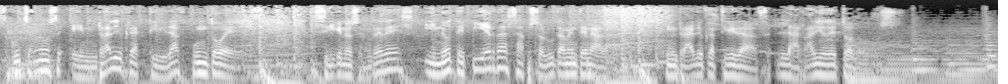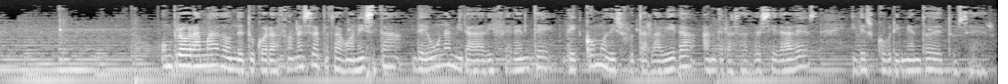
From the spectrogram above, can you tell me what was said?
Escúchanos en radiocreatividad.es. Síguenos en redes y no te pierdas absolutamente nada. Radio Creatividad, la radio de todos. Un programa donde tu corazón es el protagonista de una mirada diferente de cómo disfrutar la vida ante las adversidades y descubrimiento de tu ser.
